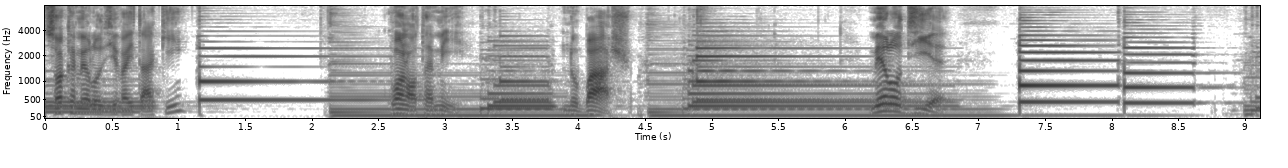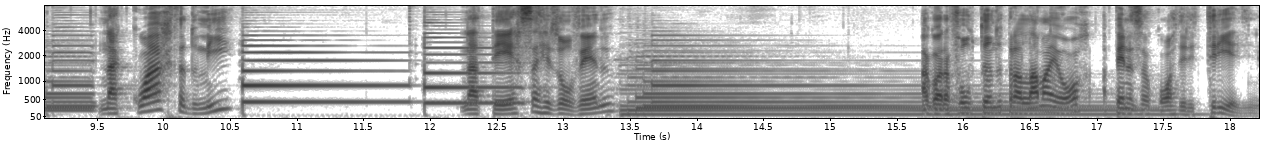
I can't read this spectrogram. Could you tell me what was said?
só que a melodia vai estar aqui com a nota Mi no baixo. Melodia na quarta do Mi, na terça, resolvendo. Agora voltando para Lá maior, apenas acorde de tríade.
